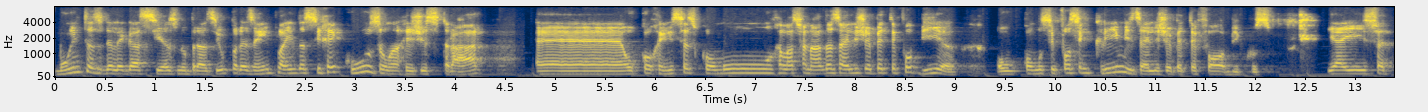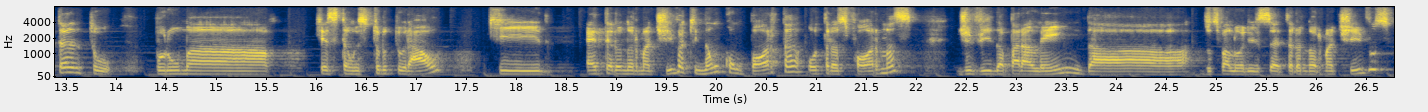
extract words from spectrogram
Muitas delegacias no Brasil, por exemplo, ainda se recusam a registrar é, ocorrências como relacionadas à LGBTfobia ou como se fossem crimes LGBTfóbicos. E aí isso é tanto por uma questão estrutural que heteronormativa que não comporta outras formas de vida para além da, dos valores heteronormativos,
